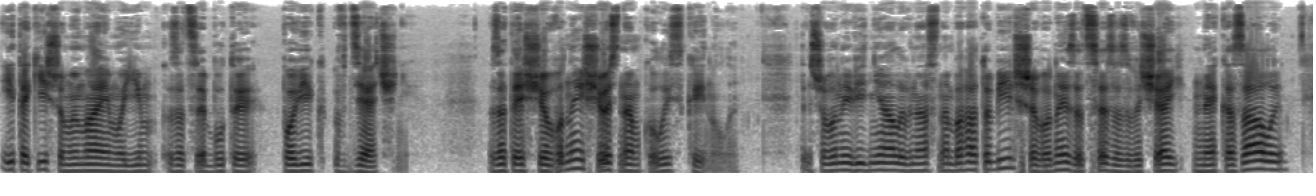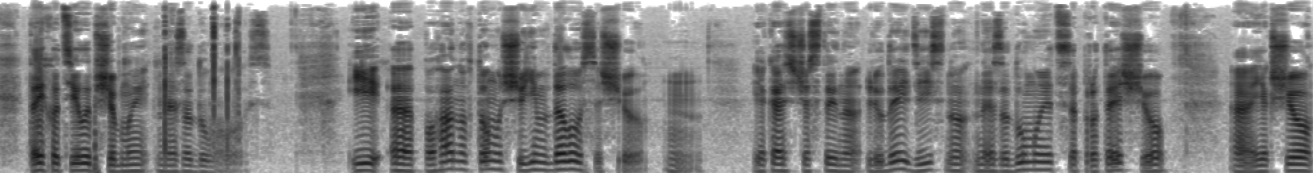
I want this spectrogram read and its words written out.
І такі, що ми маємо їм за це бути повік вдячні, за те, що вони щось нам колись кинули. Те, що вони відняли в нас набагато більше, вони за це зазвичай не казали, та й хотіли б, щоб ми не задумувалися. І е, погано в тому, що їм вдалося, що м, якась частина людей дійсно не задумується про те, що е, якщо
